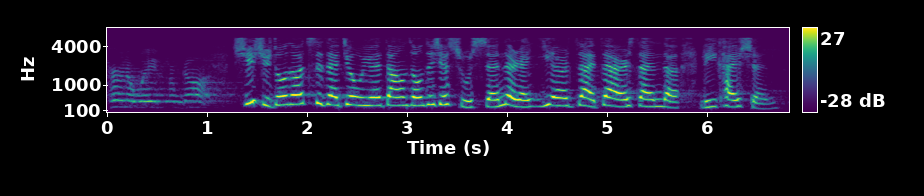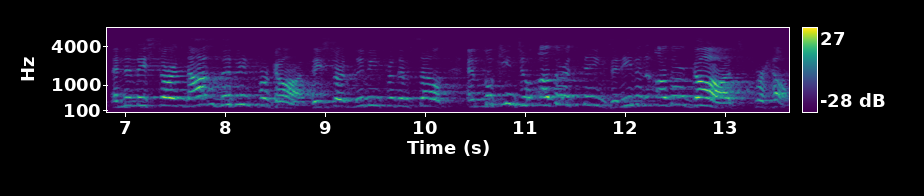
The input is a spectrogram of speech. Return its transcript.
turn away from God. 许许多多次在旧约当中，这些属神的人一而再、再而三的离开神。And then they start not living for God. They start living for themselves and looking to other things and even other gods for help.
